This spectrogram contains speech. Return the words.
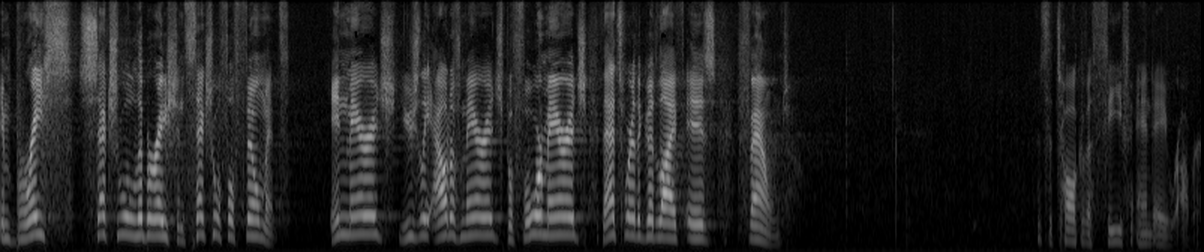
embrace sexual liberation, sexual fulfillment. In marriage, usually out of marriage, before marriage, that's where the good life is found. It's the talk of a thief and a robber.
